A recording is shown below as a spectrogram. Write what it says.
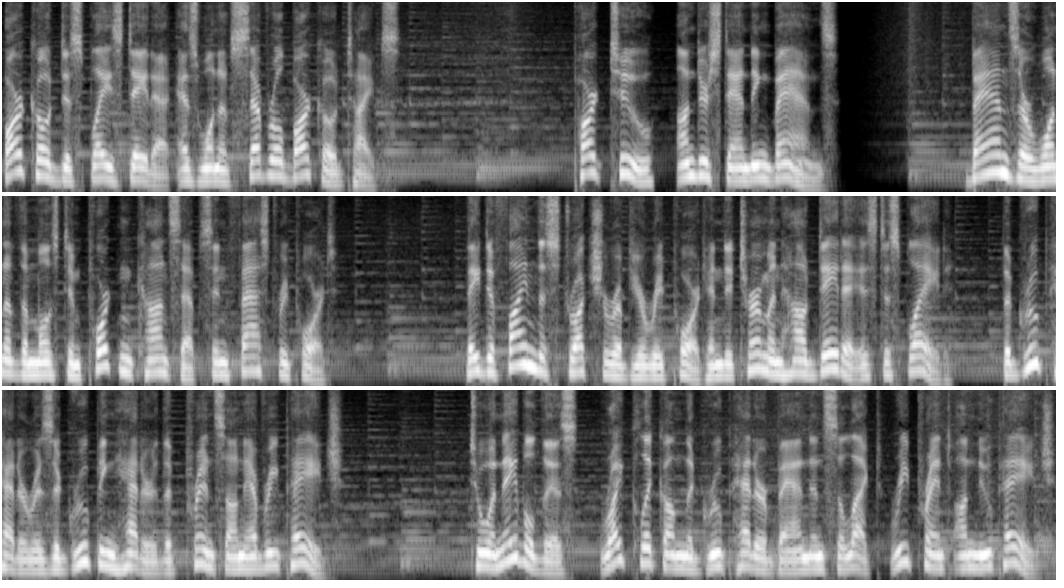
Barcode displays data as one of several barcode types. Part 2, Understanding Bands. Bands are one of the most important concepts in Fast Report. They define the structure of your report and determine how data is displayed. The group header is a grouping header that prints on every page. To enable this, right-click on the group header band and select Reprint on New Page.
